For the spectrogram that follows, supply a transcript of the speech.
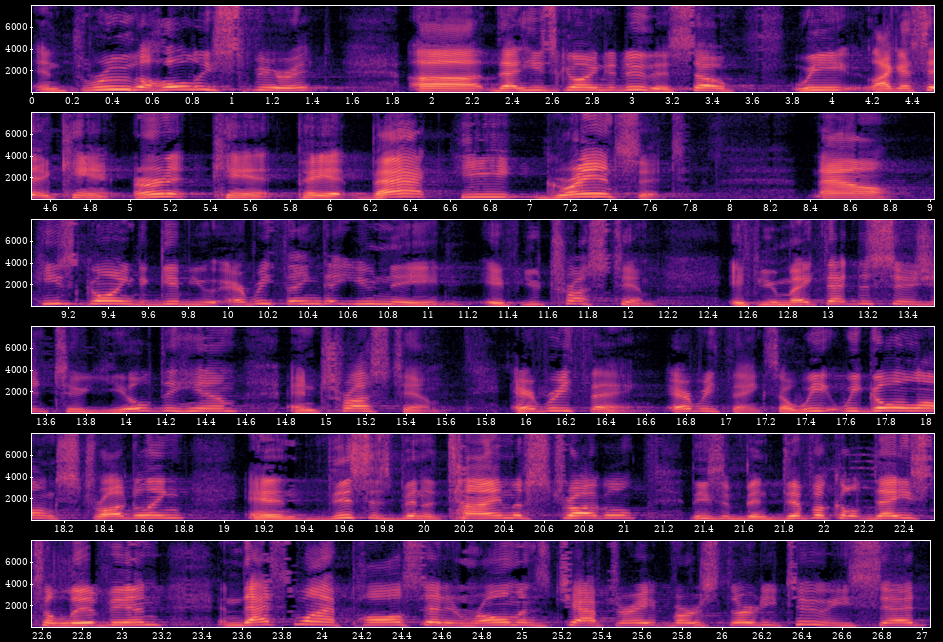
and through the Holy Spirit uh, that he's going to do this. So we, like I said, can't earn it, can't pay it back. He grants it. Now, he's going to give you everything that you need if you trust him if you make that decision to yield to Him and trust Him. Everything, everything. So we, we go along struggling, and this has been a time of struggle. These have been difficult days to live in. And that's why Paul said in Romans chapter 8, verse 32, he said,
